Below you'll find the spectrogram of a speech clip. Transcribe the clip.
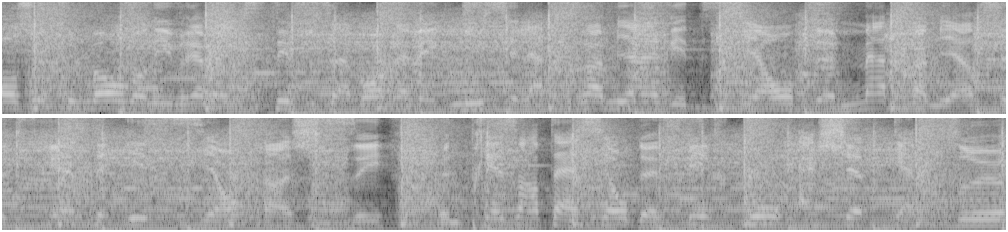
bonjour tout le monde. On est vraiment excité de vous avoir avec nous. C'est la première édition de ma première petite frette, édition franchisée. Une présentation de Virco achète, capture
